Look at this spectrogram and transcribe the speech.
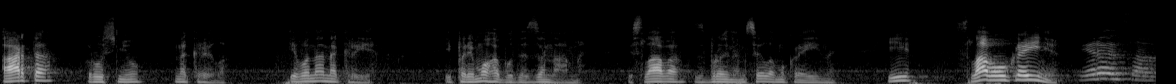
арта русню накрила. І вона накриє. І перемога буде за нами. І слава Збройним силам України. І слава Україні! Героям слава!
